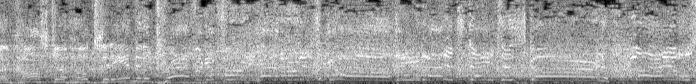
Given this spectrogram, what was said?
Acosta hooks it into the traffic, a free header, and it's a goal! The United States has scored! Miles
